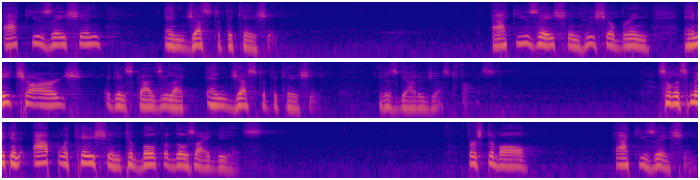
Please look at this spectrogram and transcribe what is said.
accusation and justification. Accusation, who shall bring any charge against God's elect, and justification. It is God who justifies. So let's make an application to both of those ideas. First of all, accusation.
